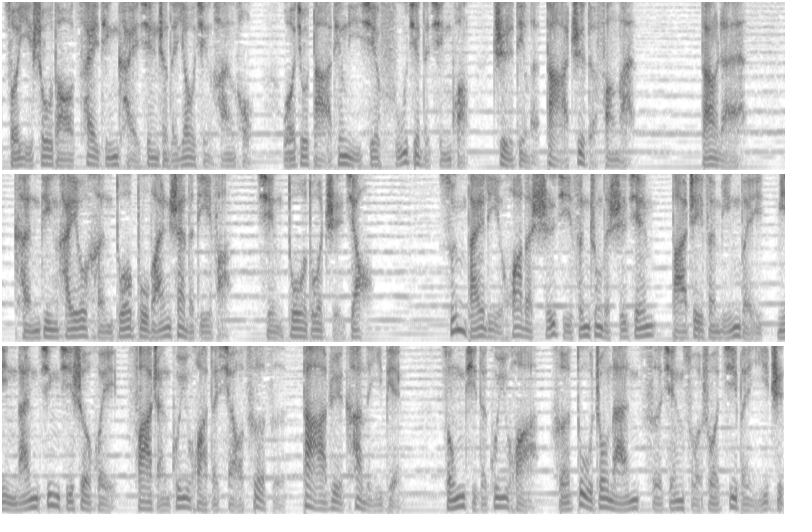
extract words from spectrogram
所以收到蔡廷锴先生的邀请函后，我就打听了一些福建的情况，制定了大致的方案。”当然，肯定还有很多不完善的地方，请多多指教。孙百里花了十几分钟的时间，把这份名为《闽南经济社会发展规划》的小册子大略看了一遍。总体的规划和杜周南此前所说基本一致，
